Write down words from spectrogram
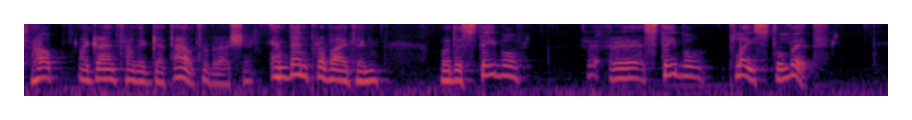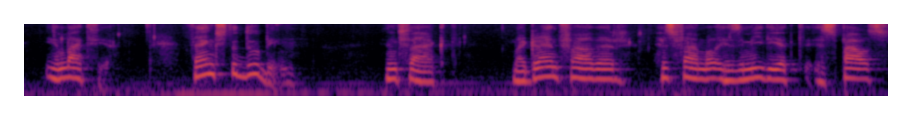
to help my grandfather get out of Russia and then provide him with a stable, uh, stable place to live in Latvia. Thanks to Dubin, in fact, my grandfather, his family, his immediate his spouse,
